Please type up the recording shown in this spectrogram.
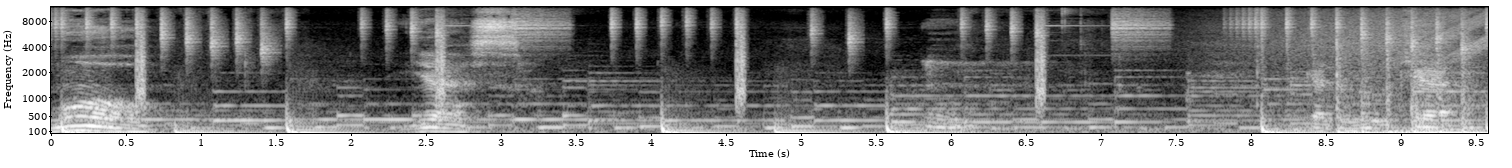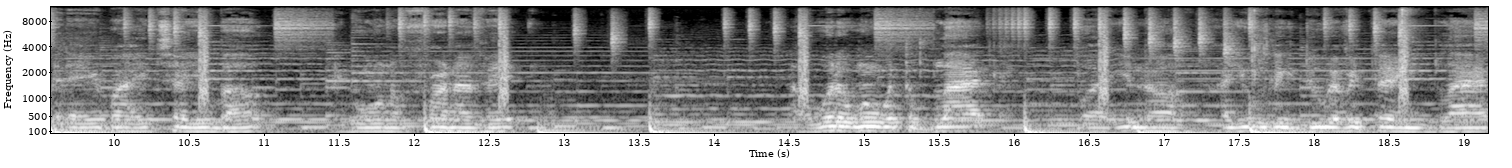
small, yes. Tell you about. going in front of it. I would've went with the black, but you know, I usually do everything black.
